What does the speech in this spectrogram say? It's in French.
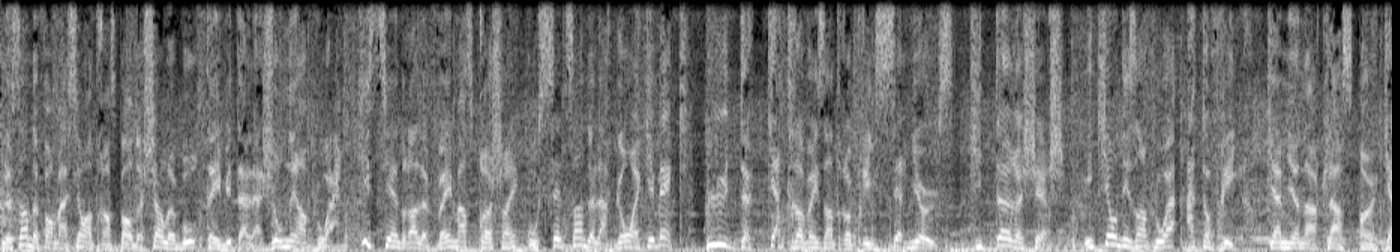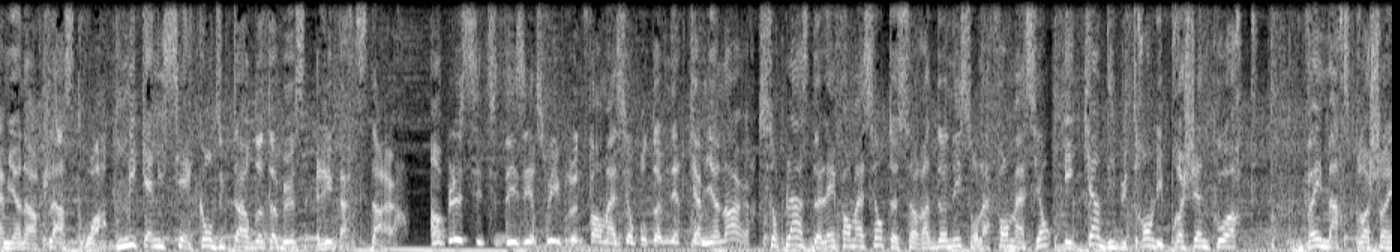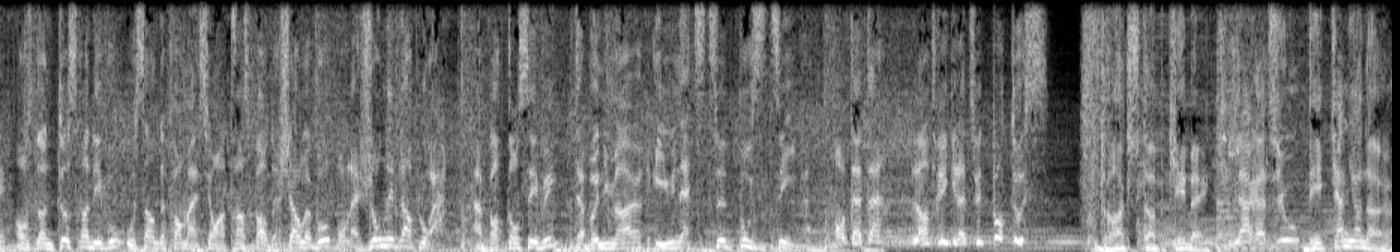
Le Centre de formation en transport de Charlebourg t'invite à la Journée emploi, qui se tiendra le 20 mars prochain au 700 de l'Argon à Québec. Plus de 80 entreprises sérieuses qui te recherchent et qui ont des emplois à t'offrir. Camionneur classe 1, camionneur classe 3, mécanicien, conducteur d'autobus, répartiteur. En plus, si tu désires suivre une formation pour devenir camionneur, sur place, de l'information te sera donnée sur la formation et quand débuteront les prochaines cohortes. 20 mars prochain, on se donne tous rendez-vous au Centre de formation en transport de Charlebourg pour la Journée de l'emploi. Apporte ton CV, ta bonne humeur et une attitude positive. On t'attend. L'entrée est gratuite pour tous. Truck Stop Québec, la radio des camionneurs.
